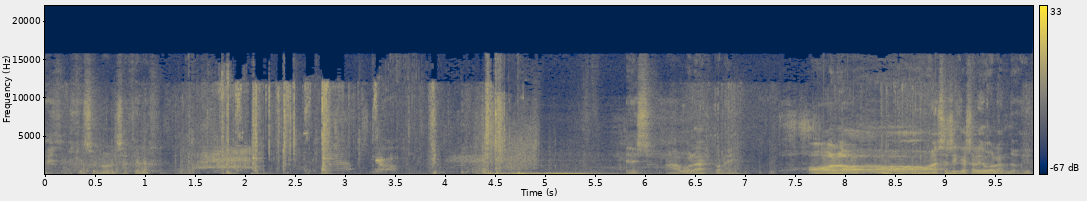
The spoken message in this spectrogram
Es que eso no les hace. Eso, a volar por ahí. ¡Oh, no! Eso sí que ha salido volando, tío.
